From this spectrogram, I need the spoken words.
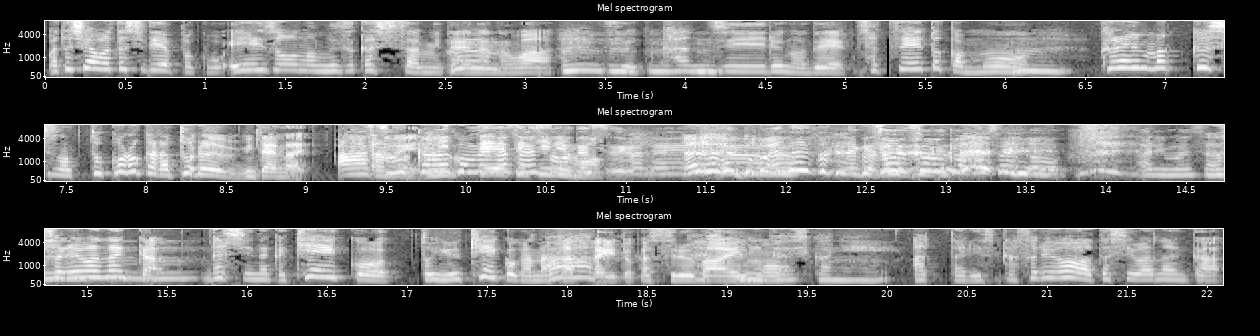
私は私でやっぱこう映像の難しさみたいなのはすごく感じるので、撮影とかも、うん。クライマックスのところから撮るみたいな、あ、のそうか、日ごめんなさい、そうですよね。ごめんなさい。そうそうか、そうか。ありますね。それはなんか、うん。だしなんか稽古という稽古がなかったりとかする場合も確かにあったりするそれは私はなんか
